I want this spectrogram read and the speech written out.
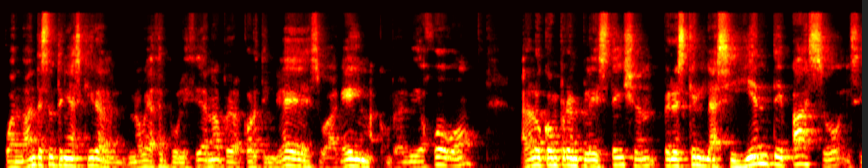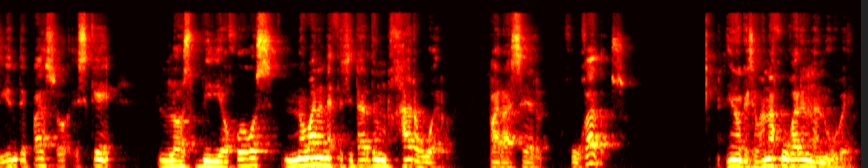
Cuando antes tú tenías que ir al, no voy a hacer publicidad, ¿no? Pero al corte inglés o a Game a comprar el videojuego, ahora lo compro en PlayStation, pero es que el siguiente paso, el siguiente paso es que los videojuegos no van a necesitar de un hardware para ser jugados, sino que se van a jugar en la nube.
